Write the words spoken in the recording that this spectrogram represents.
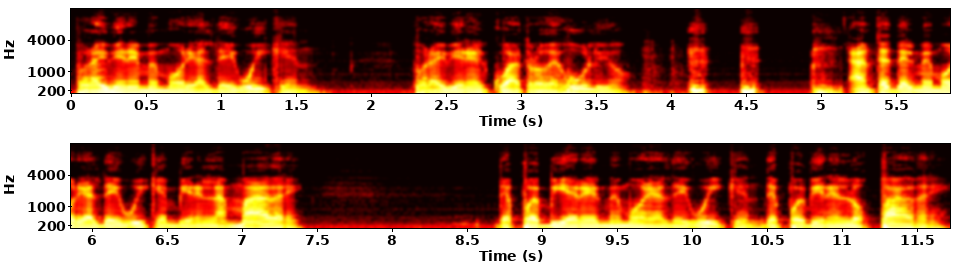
por ahí viene Memorial Day Weekend, por ahí viene el 4 de julio, antes del Memorial Day Weekend vienen las madres, después viene el Memorial Day Weekend, después vienen los padres,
